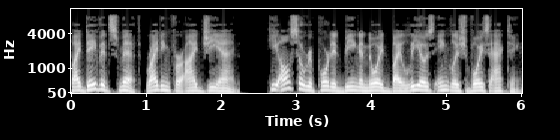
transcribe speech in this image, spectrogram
by David Smith, writing for IGN. He also reported being annoyed by Leo's English voice acting.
